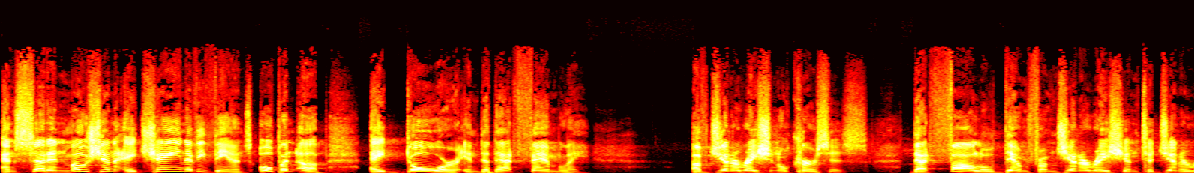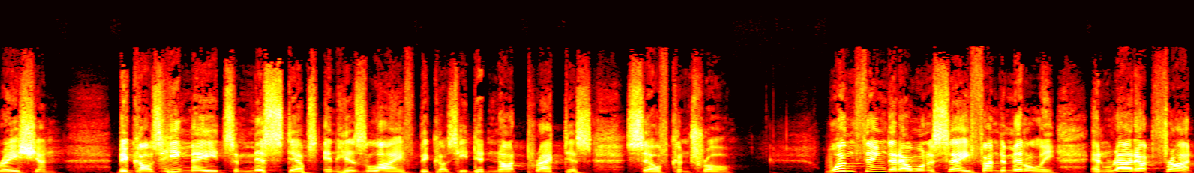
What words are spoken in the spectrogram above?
And set in motion a chain of events, opened up a door into that family of generational curses that followed them from generation to generation because he made some missteps in his life because he did not practice self control. One thing that I want to say fundamentally and right up front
